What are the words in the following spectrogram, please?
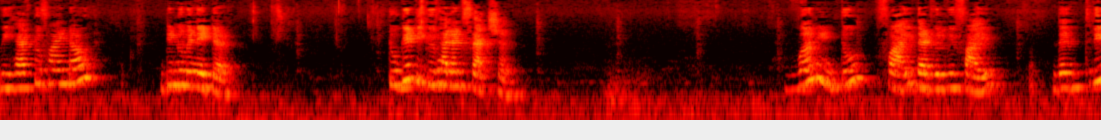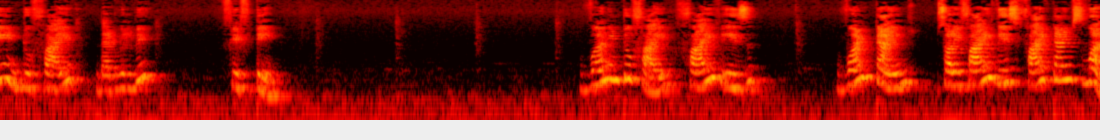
We have to find out denominator to get equivalent fraction. 1 into 5 that will be 5 then 3 into 5 that will be 15 1 into 5 5 is 1 times sorry 5 is 5 times 1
